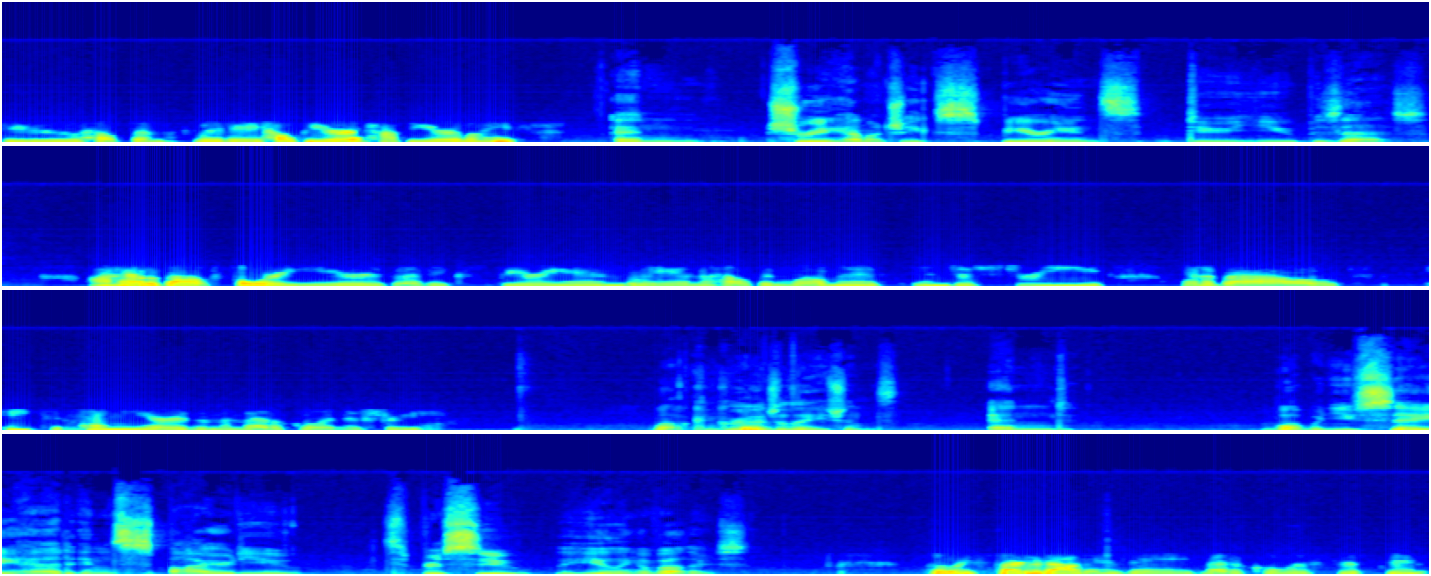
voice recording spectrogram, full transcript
to help them live a healthier and happier life. And Schree, how much experience do you possess? I have about four years of experience in the health and wellness industry and about eight to ten years in the medical industry. Well, congratulations. And what would you say had inspired you to pursue the healing of others? So I started out as a medical assistant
